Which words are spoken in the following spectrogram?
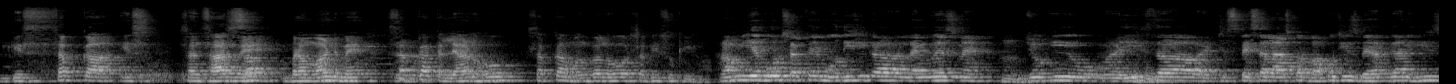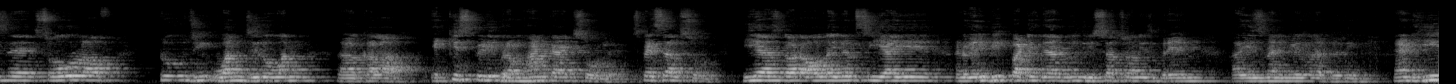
कि सबका इस संसार में ब्रह्मांड में सबका कल्याण हो सबका मंगल हो और सभी सुखी हो। हम ये बोल सकते हैं मोदी जी का लैंग्वेज में जो कि इज़ द स्पेशल आज पर बापू जी इज़ बेहद ज्ञान ही is soul of to ji one zero one कला इक्कीस पीढ़ी ब्रह्मांड का एक सोल है special soul he has got all the even CIA and very big parties they are doing research on his brain, is manipulator breathing and he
